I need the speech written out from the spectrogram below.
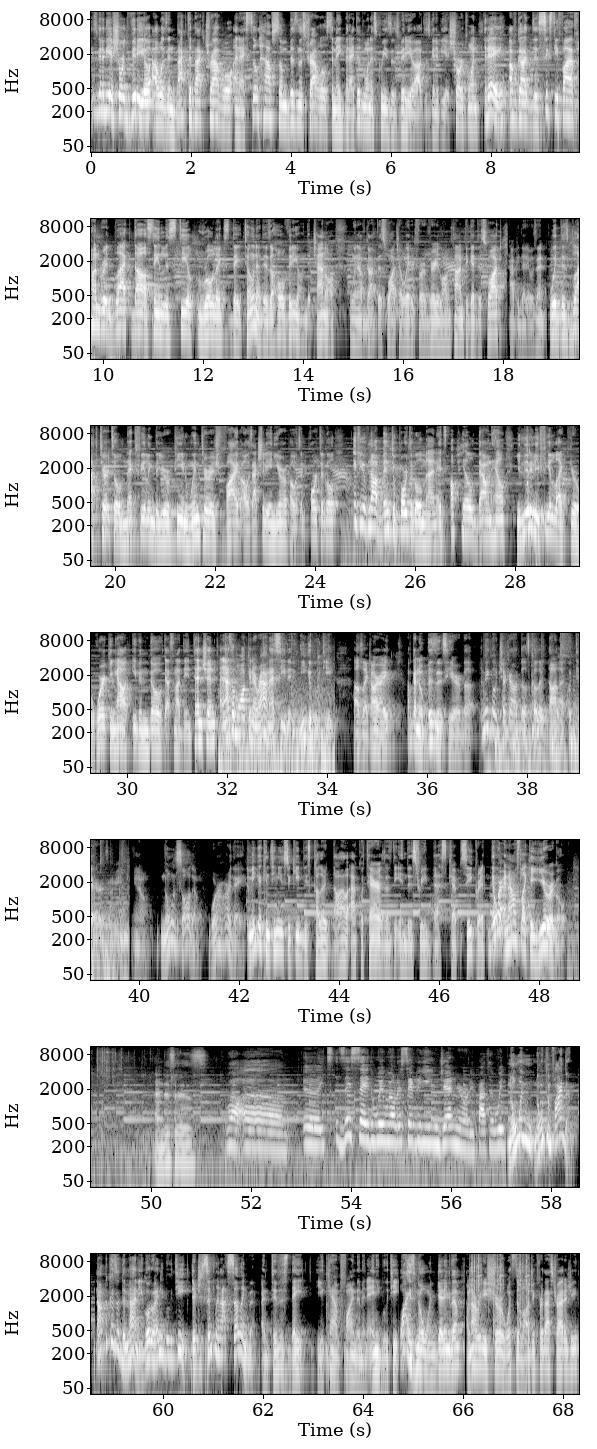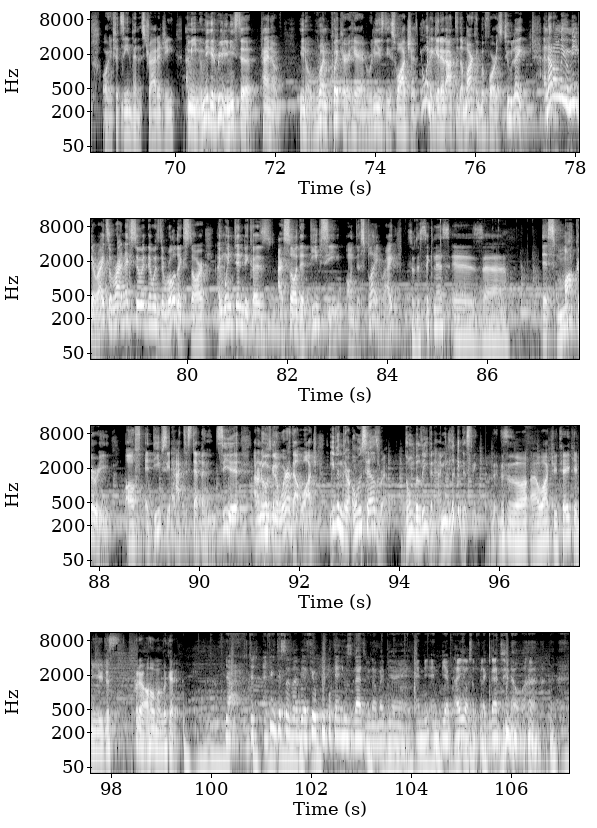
This is going to be a short video. I was in back-to-back -back travel and I still have some business travels to make, but I did want to squeeze this video out. Is going to be a short one. Today, I've got the 6500 black dial stainless steel Rolex Daytona. There's a whole video on the channel when I've got this watch. I waited for a very long time to get this watch. Happy that it was in. With this black turtle neck feeling the European winterish vibe. I was actually in Europe. I was in Portugal. If you've not been to Portugal, man, it's uphill, downhill. You literally feel like you're working out even though that's not the intention. And as I'm walking around, I see the Omega boutique. I was like, all right, I've got no business here, but let me go check out those colored dial Aquaterras. I mean, you know, no one saw them. Where are they? Omega continues to keep these colored dial Aquaterras as the industry best kept secret. They were announced like a year ago. And this is... Well, uh uh, they said we will receive in January, but we no one no one can find them. Not because of demand. You go to any boutique, they're just simply not selling them. And to this date, you can't find them in any boutique. Why is no one getting them? I'm not really sure what's the logic for that strategy, or if it's even a strategy. I mean, Omega really needs to kind of you know, run quicker here and release these watches. You want to get it out to the market before it's too late. And not only Omega, right? So right next to it, there was the Rolex store. I went in because I saw the Deep Sea on display, right? So the thickness is uh, this mockery of a Deep Sea. I had to step in and see it. I don't know who's gonna wear that watch. Even their own sales rep don't believe in it. I mean, look at this thing. This is a watch you take and you just put it at home and look at it. Yeah, just, I think just uh, maybe a few people can use that, you know, maybe an NBA player or something like that, you know.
